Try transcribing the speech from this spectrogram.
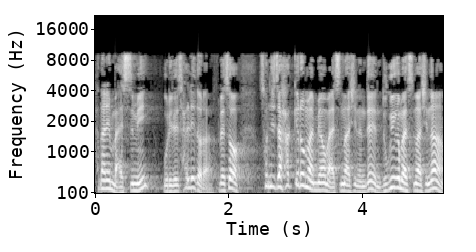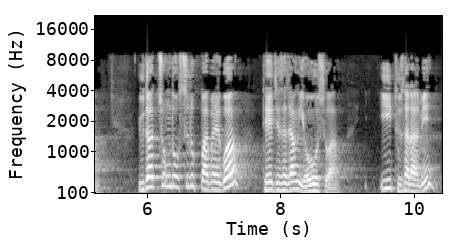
하나님 말씀이 우리를 살리더라. 그래서 선지자 학교로 말미암아 말씀하시는데 누구에게 말씀하시나 유다 총독 스룹바벨과 대제사장 여호수아 이 두 사람이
